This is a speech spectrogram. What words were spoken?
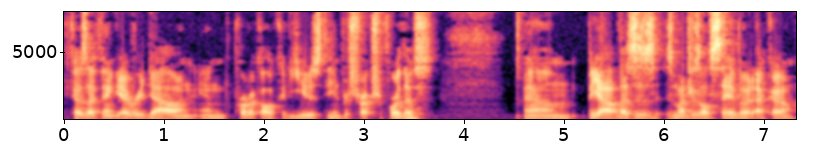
because I think every DAO and, and protocol could use the infrastructure for this. Um, but yeah, that's as, as much as I'll say about Echo.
